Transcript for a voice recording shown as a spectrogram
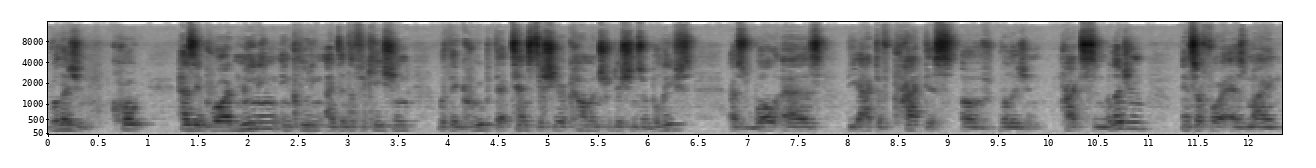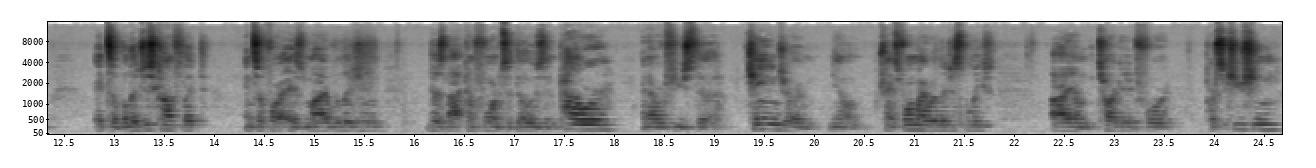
Religion, quote, has a broad meaning, including identification with a group that tends to share common traditions or beliefs, as well as the active practice of religion. Practicing religion, insofar as my, it's a religious conflict, insofar as my religion does not conform to those in power, and I refuse to change or, you know, transform my religious beliefs, I am targeted for persecution.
